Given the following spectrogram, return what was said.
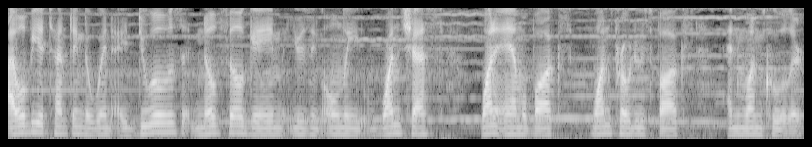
I will be attempting to win a duos no-fill game using only one chest, one ammo box, one produce box, and one cooler.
